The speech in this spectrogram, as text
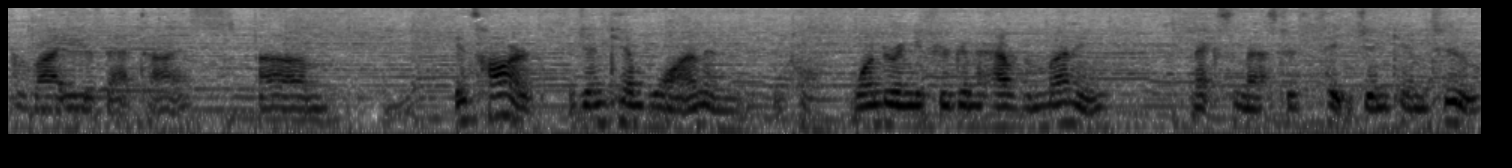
provided at that time. Um, it's hard, Gen Chem 1, and wondering if you're going to have the money next semester to take Gen Chem 2.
